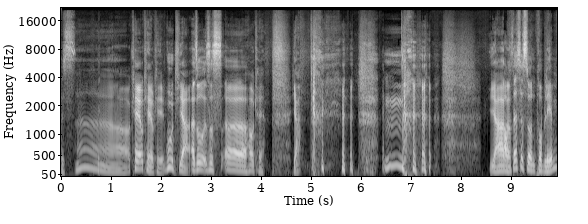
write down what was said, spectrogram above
Das, Ah, okay, okay, okay. Gut, ja. Also es ist, äh, okay. Ja. Mm. ja, auch das, das ist so ein Problem.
